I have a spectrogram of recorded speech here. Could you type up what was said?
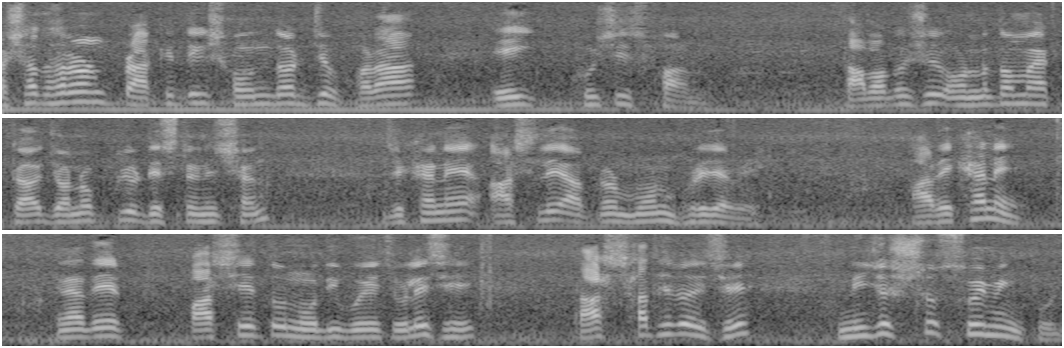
অসাধারণ প্রাকৃতিক সৌন্দর্যে ভরা এই খুশিস ফার্ম। তাবাকুশির অন্যতম একটা জনপ্রিয় ডেস্টিনেশন যেখানে আসলে আপনার মন ভরে যাবে। আর এখানে এনাদের পাশে তো নদী বয়ে চলেছে তার সাথে রয়েছে নিজস্ব সুইমিং পুল।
